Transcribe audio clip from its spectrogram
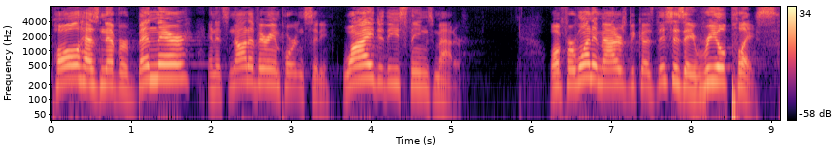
Paul has never been there, and it's not a very important city. Why do these things matter? Well, for one, it matters because this is a real place.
